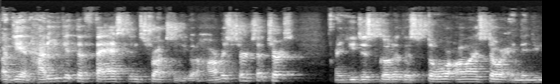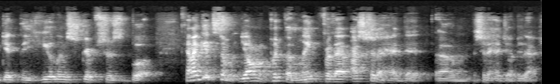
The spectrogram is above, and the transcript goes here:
Again, how do you get the fast instructions? You go to Harvest Church at Church and you just go to the store, online store, and then you get the Healing Scriptures book. Can I get some? Y'all put the link for that? I should have had that. Um, I should have had y'all do that.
